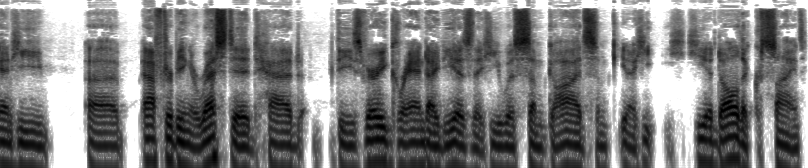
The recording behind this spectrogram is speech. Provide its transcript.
and he uh after being arrested had these very grand ideas that he was some god some you know he he had all the signs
